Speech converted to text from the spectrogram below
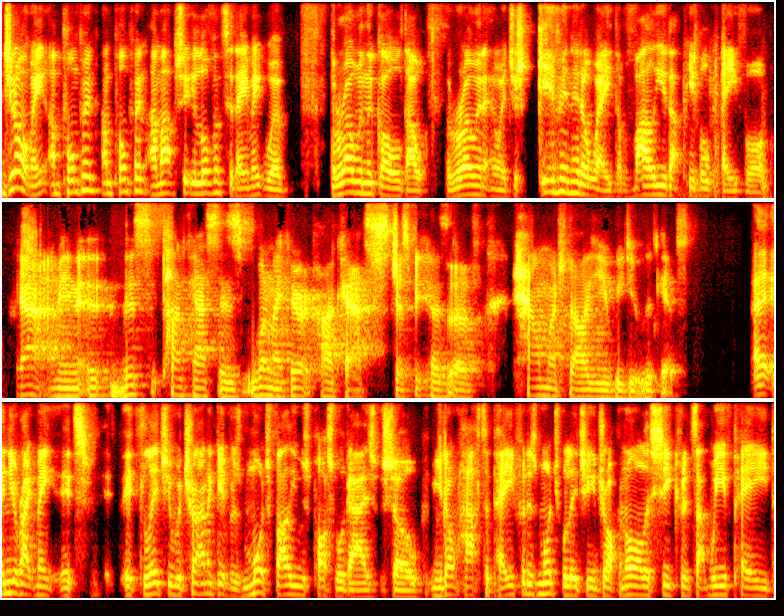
Do you know what, mate? I'm pumping. I'm pumping. I'm absolutely loving today, mate. We're throwing the gold out, throwing it away, just giving it away, the value that people pay for. Yeah, I mean, uh, this podcast is one of my favorite podcasts just because of how much value we do give. Uh, and you're right, mate. It's it's literally we're trying to give as much value as possible, guys. So you don't have to pay for as much. We're literally dropping all the secrets that we've paid,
